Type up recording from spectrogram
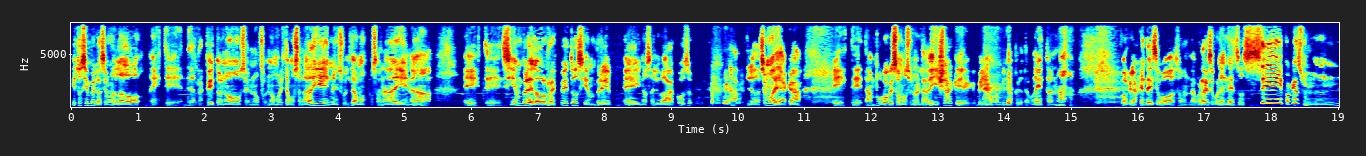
Esto siempre lo hacemos del lado este, del respeto, ¿no? O sea, no, molestamos a nadie, no insultamos a nadie, nada. Este, siempre del lado del respeto, siempre, hey, nos saludás, cosas. lo hacemos de acá. Este, tampoco que somos una ladilla que venimos rompiendo las pelotas con esto, ¿no? Porque la gente dice, wow, son, la verdad que se ponen de eso. Sí, porque es un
